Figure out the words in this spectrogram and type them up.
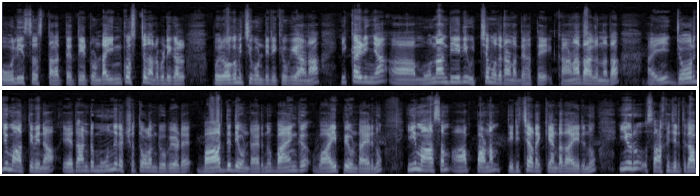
പോലീസ് സ്ഥലത്തെത്തിയിട്ടുണ്ട്. ഇൻക്വസ്റ്റ് നടപടികൾ പുരോഗമിച്ചുകൊണ്ടിരിക്കുകയാണ്. ഇക്കഴിഞ്ഞ മൂന്നാം തീയതി ഉച്ച മുതലാണ് അദ്ദേഹത്തെ കാണാതാകുന്നത്. ഈ ജോർജ് മാത്യുവിന് ഏതാണ്ട് മൂന്ന് ലക്ഷത്തോളം രൂപയുടെ ബാധ്യതയുണ്ടായിരുന്നു. ബാങ്ക് വായ്പയുണ്ടായിരുന്നു. ഈ മാസം ആ പണം തിരിച്ചടയ്ക്കേണ്ടതായിരുന്നു ഈ ഒരു സാഹചര്യത്തിൽ ആ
